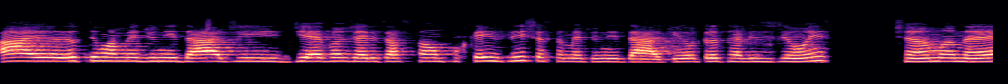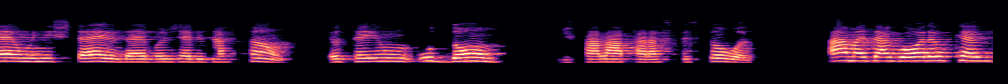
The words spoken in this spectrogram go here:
ah, eu tenho uma mediunidade de evangelização, porque existe essa mediunidade. Em outras religiões, chama né, o ministério da evangelização. Eu tenho o dom de falar para as pessoas. Ah, mas agora eu quero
